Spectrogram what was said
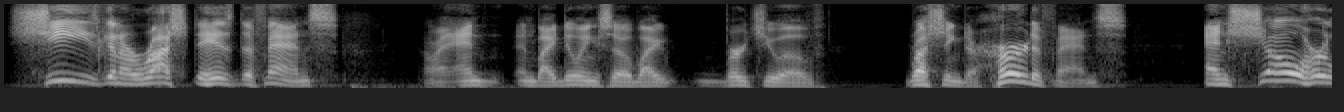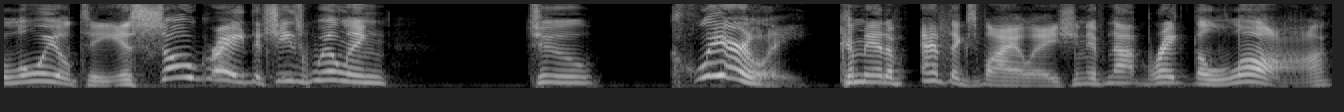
she's going to rush to his defense, all right, and and by doing so, by virtue of rushing to her defense and show her loyalty is so great that she's willing to clearly commit an ethics violation, if not break the law,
